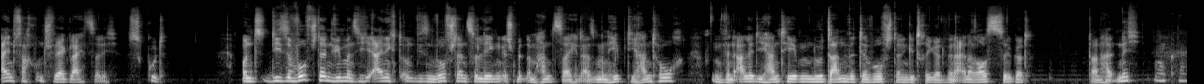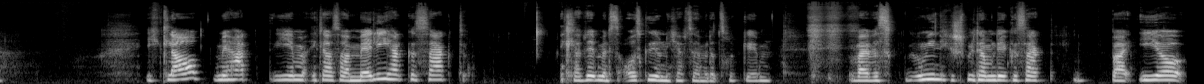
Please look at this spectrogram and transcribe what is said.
einfach und schwer gleichzeitig. Ist gut. Und diese Wurfstände, wie man sich einigt, um diesen Wurfstand zu legen, ist mit einem Handzeichen. Also man hebt die Hand hoch und wenn alle die Hand heben, nur dann wird der Wurfstand getriggert. Wenn einer rauszögert, dann halt nicht. Okay. Ich glaube, mir hat jemand, ich glaube, es war Melly, hat gesagt, ich glaube, die hat mir das ausgeliehen und ich habe es dann wieder zurückgegeben, weil wir es irgendwie nicht gespielt haben und die hat gesagt, bei ihr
